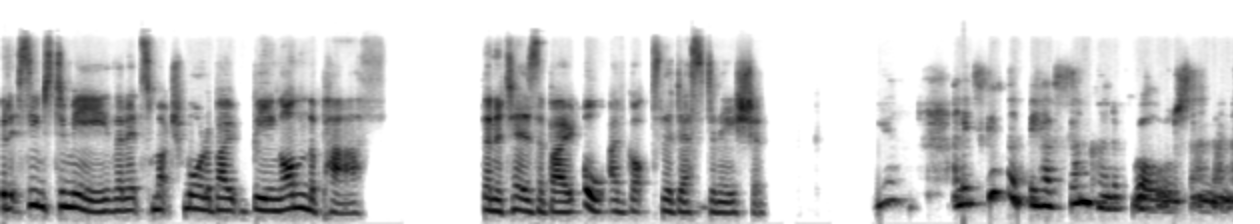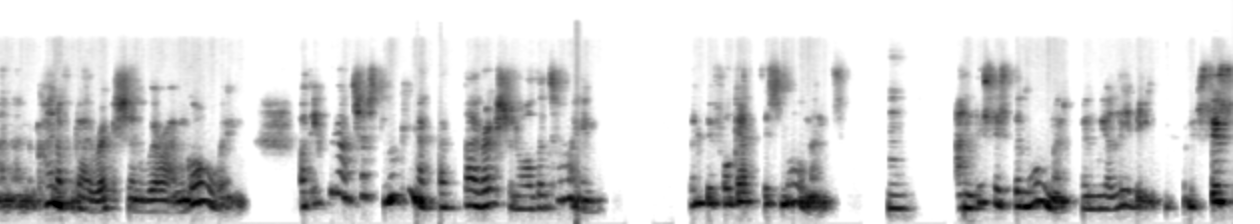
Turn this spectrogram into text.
But it seems to me that it's much more about being on the path than it is about oh i've got to the destination Yeah, and it's good that we have some kind of goals and, and, and, kind of direction where I'm going. But if we are just looking at that direction all the time, then we forget this moment. Hmm. And this is the moment when we are living. This is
